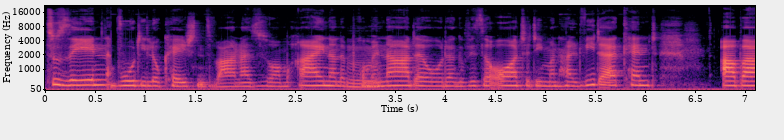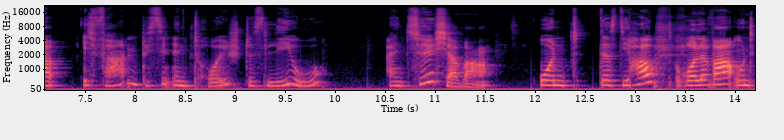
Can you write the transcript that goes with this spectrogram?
zu sehen, wo die Locations waren. Also so am Rhein, an der Promenade oder gewisse Orte, die man halt wiedererkennt. Aber ich war ein bisschen enttäuscht, dass Leo ein Zürcher war. Und dass die Hauptrolle war. Und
